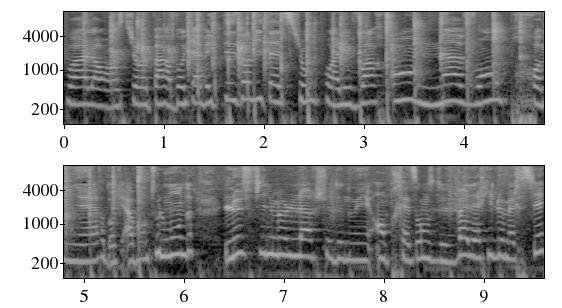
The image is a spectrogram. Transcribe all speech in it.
toi, Laurence. Tu repars donc avec tes invitations pour aller voir en avant-première, donc avant tout le monde, le film L'Arche de Noé en présence de Valérie Lemercier.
